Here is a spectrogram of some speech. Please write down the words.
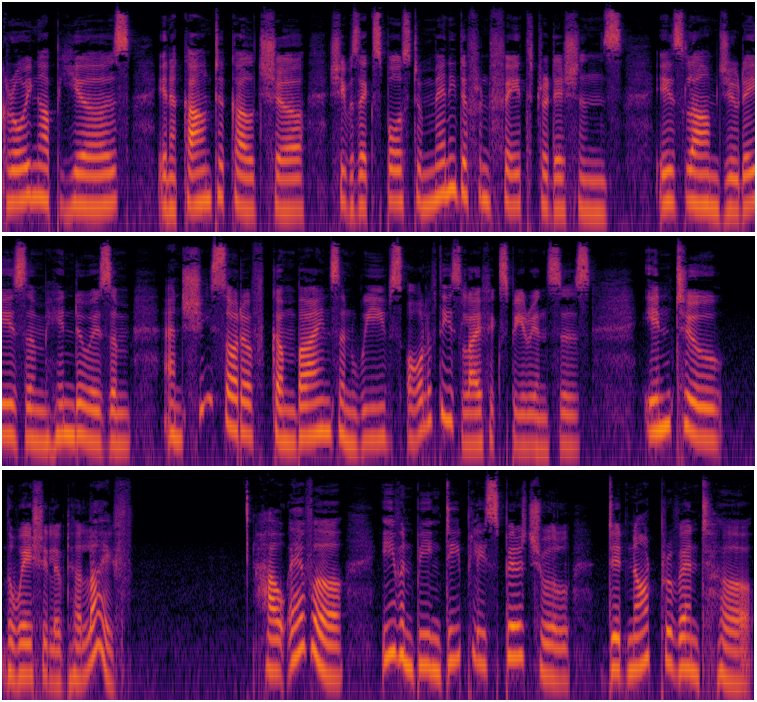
growing up years in a counterculture. She was exposed to many different faith traditions Islam, Judaism, Hinduism, and she sort of combines and weaves all of these life experiences into the way she lived her life. However, even being deeply spiritual did not prevent her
